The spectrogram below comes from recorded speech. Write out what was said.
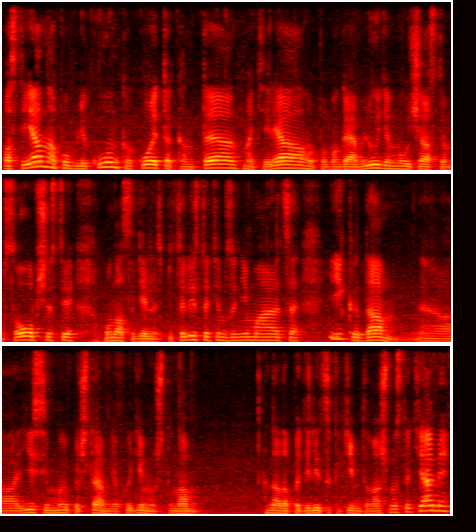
Постоянно публикуем какой-то контент, материал, мы помогаем людям, мы участвуем в сообществе, у нас отдельный специалист этим занимается, и когда, если мы почитаем необходимым, что нам надо поделиться какими-то нашими статьями.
